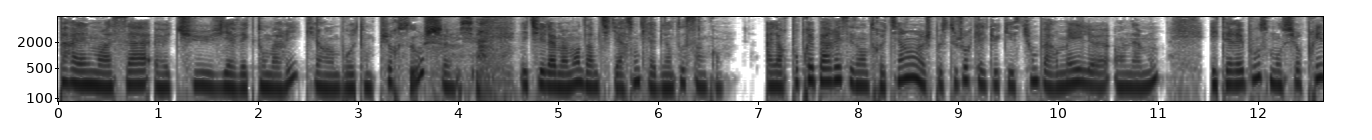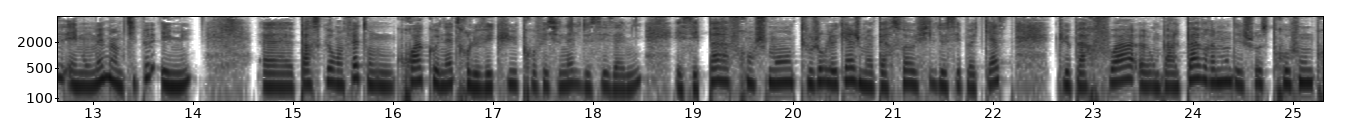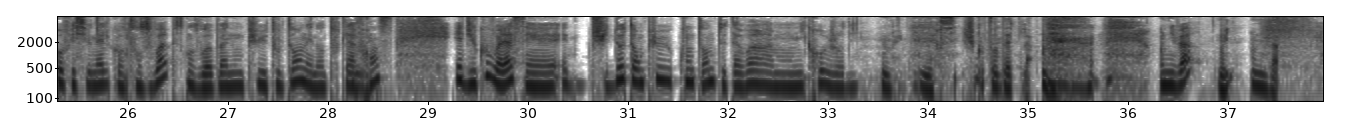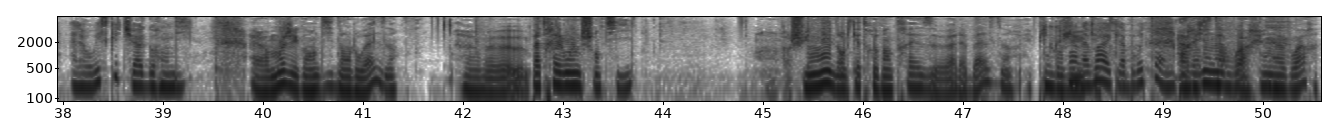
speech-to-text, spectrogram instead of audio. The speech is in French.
Parallèlement à ça, euh, tu vis avec ton mari, qui est un breton pur souche, et tu es la maman d'un petit garçon qui a bientôt 5 ans. Alors pour préparer ces entretiens, je pose toujours quelques questions par mail euh, en amont, et tes réponses m'ont surprise et m'ont même un petit peu émue. Euh, parce qu'en en fait, on croit connaître le vécu professionnel de ses amis, et c'est pas franchement toujours le cas. Je m'aperçois au fil de ces podcasts que parfois euh, on parle pas vraiment des choses profondes professionnelles quand on se voit, parce qu'on se voit pas non plus tout le temps. On est dans toute la Oui. France, et du coup voilà, c'est, je suis d'autant plus contente de t'avoir à mon micro aujourd'hui. Merci, je suis contente d'être là. On y va? Oui, on y va. Alors où est-ce que tu as grandi? Alors moi j'ai grandi dans l'Oise, euh, pas très loin de Chantilly. Alors, je suis née dans le 93 à la base. Et puis Donc quand j'ai rien à voir avec la Bretagne. Ah, rien à voir, rien à voir.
